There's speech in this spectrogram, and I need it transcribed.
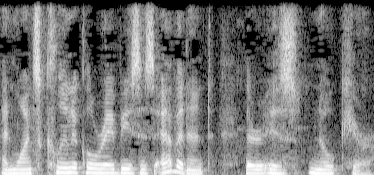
And once clinical rabies is evident, there is no cure.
